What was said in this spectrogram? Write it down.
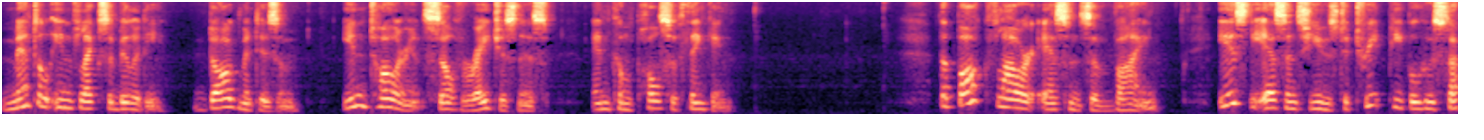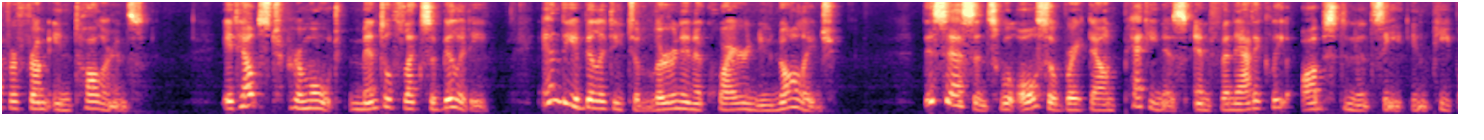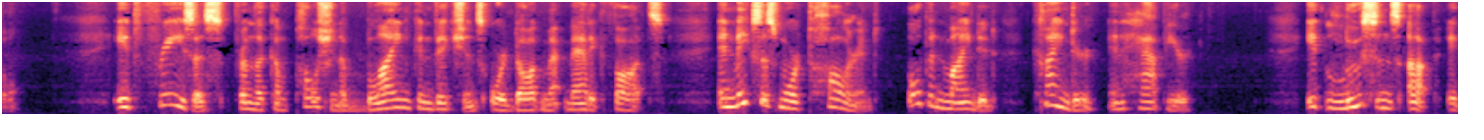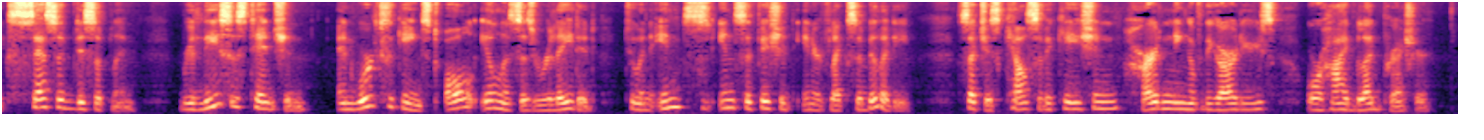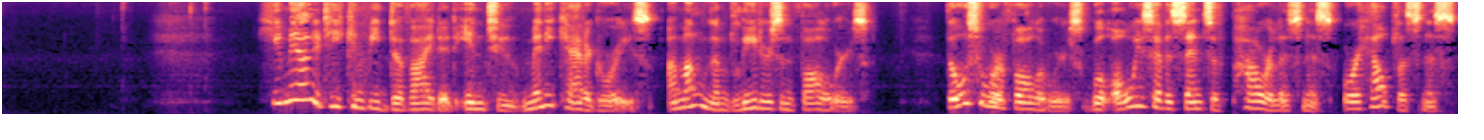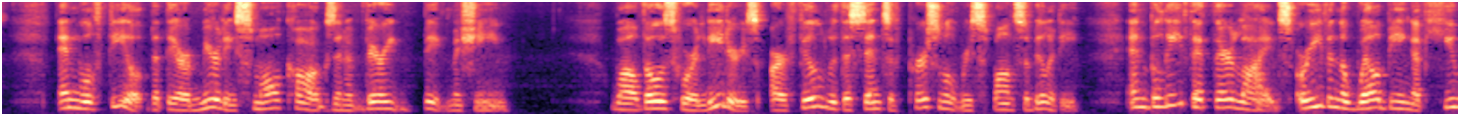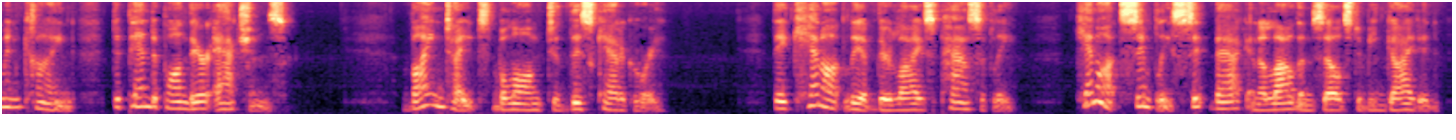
mental inflexibility, dogmatism, intolerance, self righteousness, and compulsive thinking. The Bach flower essence of vine is the essence used to treat people who suffer from intolerance. It helps to promote mental flexibility and the ability to learn and acquire new knowledge. This essence will also break down pettiness and fanatically obstinacy in people. It frees us from the compulsion of blind convictions or dogmatic thoughts and makes us more tolerant, open minded, kinder, and happier. It loosens up excessive discipline, releases tension, and works against all illnesses related to an ins- insufficient inner flexibility, such as calcification, hardening of the arteries, or high blood pressure. Humanity can be divided into many categories, among them leaders and followers. Those who are followers will always have a sense of powerlessness or helplessness and will feel that they are merely small cogs in a very big machine. While those who are leaders are filled with a sense of personal responsibility and believe that their lives or even the well being of humankind depend upon their actions. Vine types belong to this category. They cannot live their lives passively, cannot simply sit back and allow themselves to be guided.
